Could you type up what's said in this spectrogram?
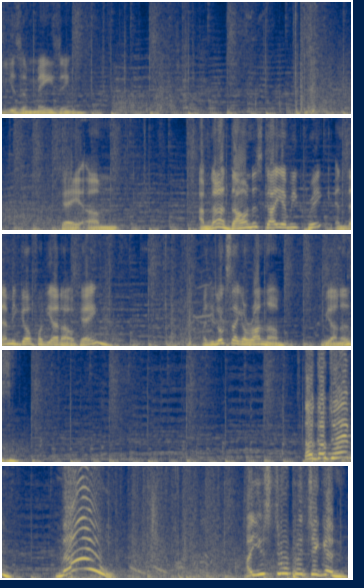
He is amazing. Okay, um... I'm gonna down this guy every quick, and then we go for the other, okay? But he looks like a runner, to be honest. Don't go to him! No! Are you stupid, chicken?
